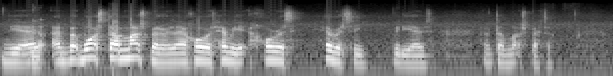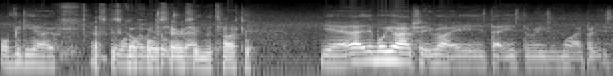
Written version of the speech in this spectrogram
Yeah, Yeah. and but what's done much better is our Horus, Heri- Horus Heresy videos have done much better, or video. That's because it's got Horus Heresy about- in the title. Yeah, that, well, you're absolutely right. It is, that is the reason why. But it's.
